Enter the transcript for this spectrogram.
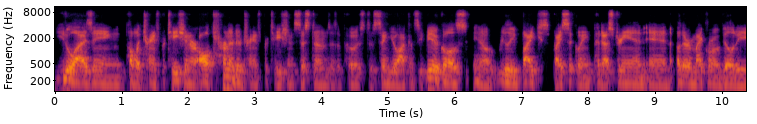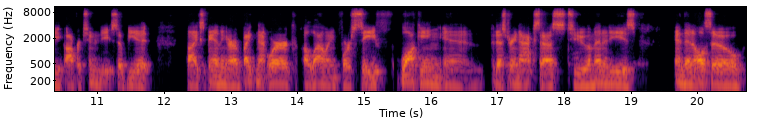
utilizing public transportation or alternative transportation systems as opposed to single occupancy vehicles, you know, really bikes, bicycling, pedestrian, and other micromobility opportunities. So be it uh, expanding our bike network, allowing for safe walking and pedestrian access to amenities, and then also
